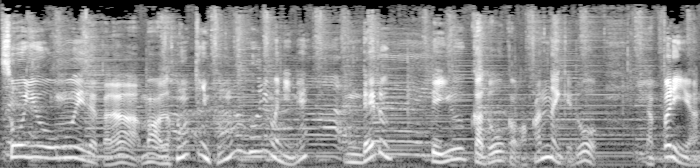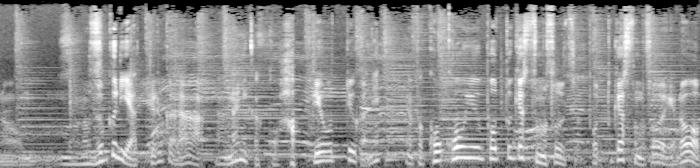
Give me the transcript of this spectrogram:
そういう思いだからまあ本当に文学フリマにね出るっていうかどうかわかんないけどやっぱりあのものづくりやってるから何かこう発表っていうかねやっぱこうこういうポッドキャストもそうですよ。ポッドキャストもそうだけど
